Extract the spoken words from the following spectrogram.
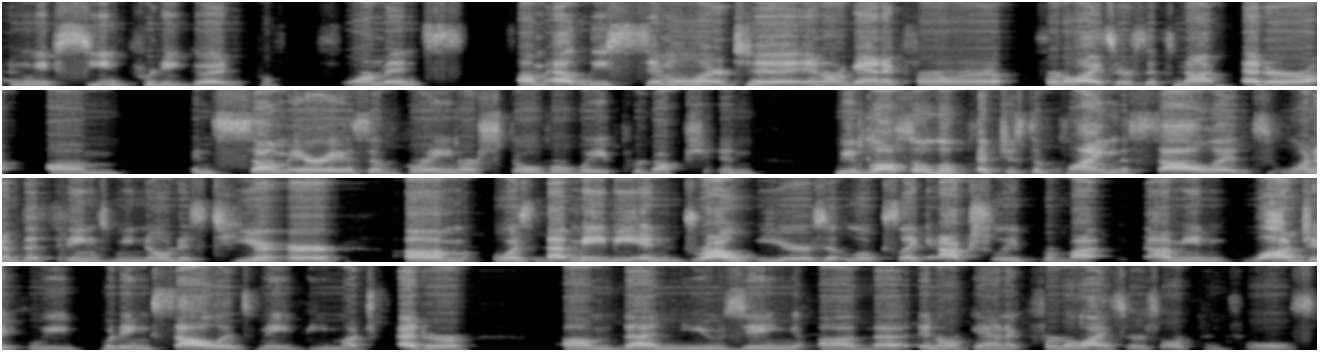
And we've seen pretty good performance, um, at least similar to inorganic fer fertilizers, if not better, um, in some areas of grain or stover weight production. We've also looked at just applying the solids. One of the things we noticed here um, was that maybe in drought years, it looks like actually provide, I mean, logically putting solids may be much better um, than using uh, the inorganic fertilizers or controls.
